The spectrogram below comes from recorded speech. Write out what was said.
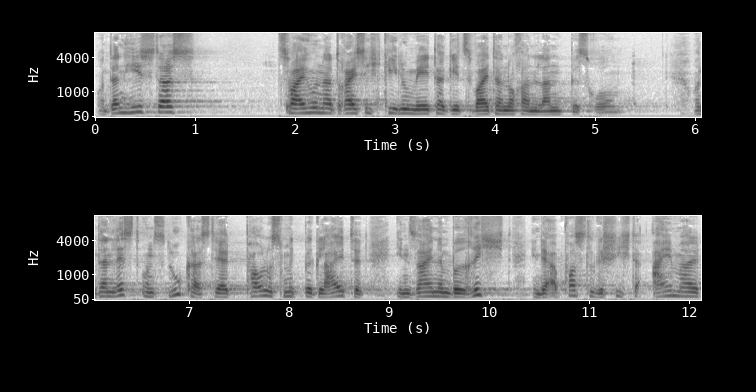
Und dann hieß das, 230 Kilometer geht es weiter noch an Land bis Rom. Und dann lässt uns Lukas, der Paulus mit begleitet, in seinem Bericht in der Apostelgeschichte einmal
